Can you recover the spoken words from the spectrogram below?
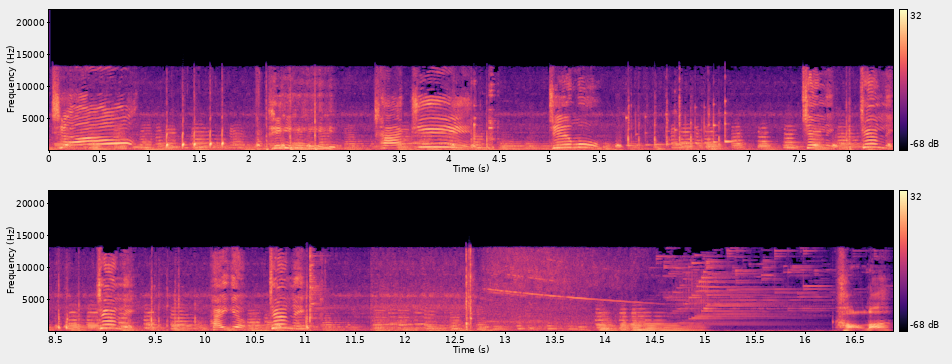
瞧，嘿嘿嘿，茶具，积木，这里，这里，这里，还有这里。好了，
